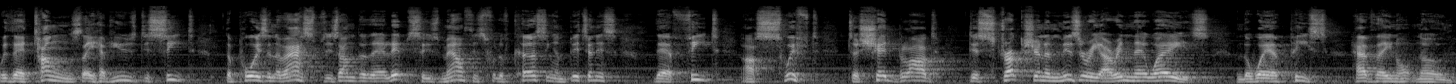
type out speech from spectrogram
With their tongues they have used deceit. The poison of asps is under their lips, whose mouth is full of cursing and bitterness. Their feet are swift to shed blood. Destruction and misery are in their ways, and the way of peace have they not known.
